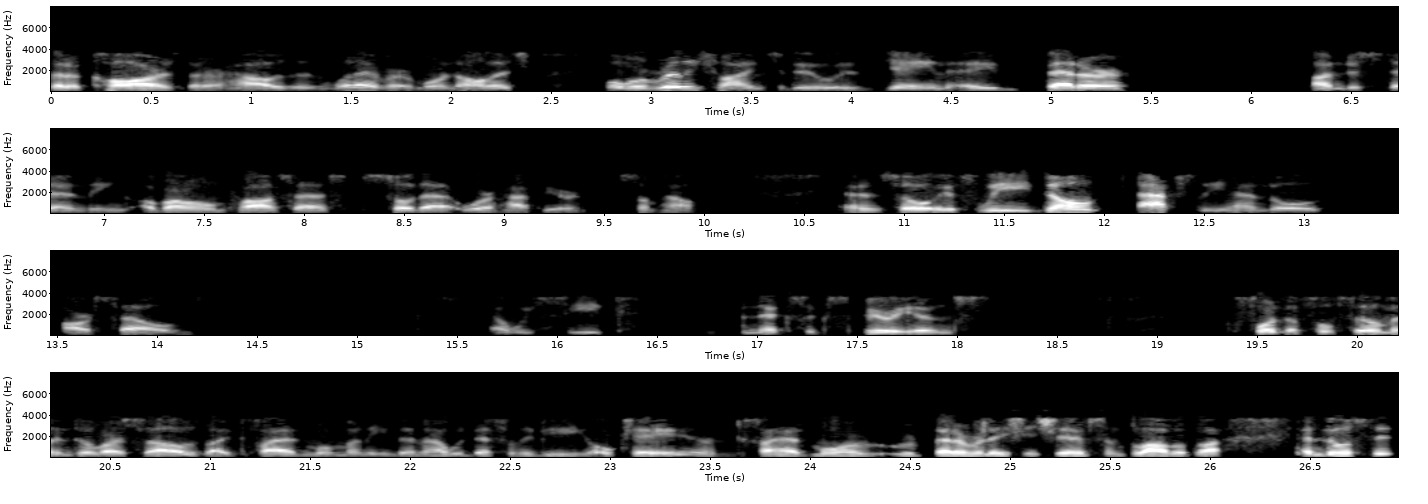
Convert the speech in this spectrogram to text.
better cars, better houses, whatever, more knowledge, what we're really trying to do is gain a better understanding of our own process so that we're happier somehow. And so if we don't actually handle ourselves and we seek the next experience for the fulfillment of ourselves. Like if I had more money, then I would definitely be okay, and if I had more better relationships and blah blah blah. And those things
